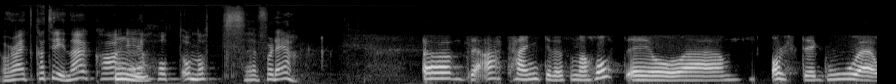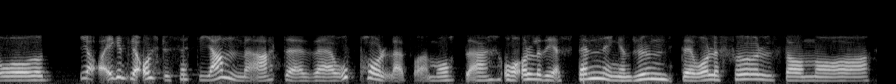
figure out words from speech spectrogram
All right, Katrine, hva er hot og not for det? Eh, det jeg tenker det som er hot, er jo uh, alt det gode og ja, egentlig alt du sitter igjen med etter uh, oppholdet, på en måte. Og alle de spenningene rundt det, og alle følelsene og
